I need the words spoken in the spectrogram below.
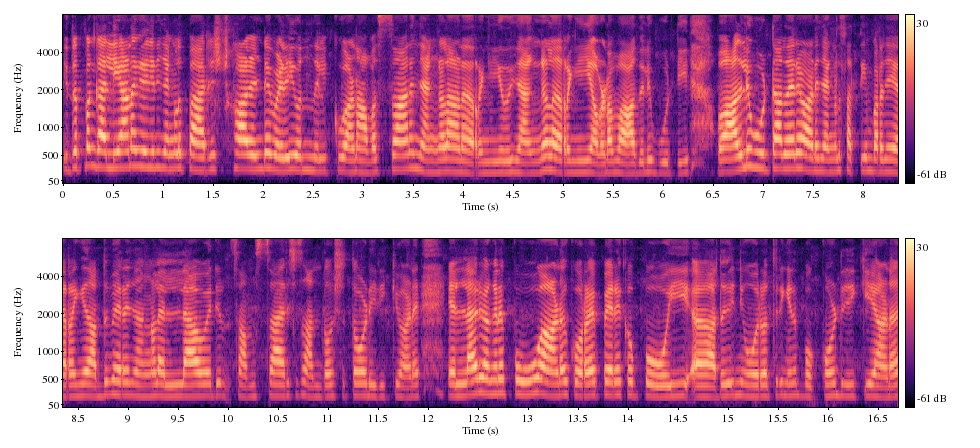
ഇതിപ്പം കല്യാണം കഴിഞ്ഞ് ഞങ്ങൾ പാരിഷ് ഹാളിന്റെ വെളി വന്ന് നിൽക്കുവാണ്. അവസാനം ഞങ്ങളാണ് ഇറങ്ങിയത്. ഞങ്ങൾ ഇറങ്ങി അവിടെ വാതിൽ പൂട്ടി. വാതിൽ പൂട്ടാൻ നേരമാണ് ഞങ്ങൾ സത്യം പറഞ്ഞ് ഇറങ്ങിയത്. അതുവരെ ഞങ്ങളെല്ലാവരും സംസാരിച്ച് സന്തോഷത്തോടെ ഇരിക്കുവാണ്. എല്ലാവരും അങ്ങനെ പോവുകയാണ്. കുറേ പേരൊക്കെ പോയി അത് കഴിഞ്ഞ് ഓരോരുത്തരും ഇങ്ങനെ പൊക്കോണ്ടിരിക്കുകയാണ്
